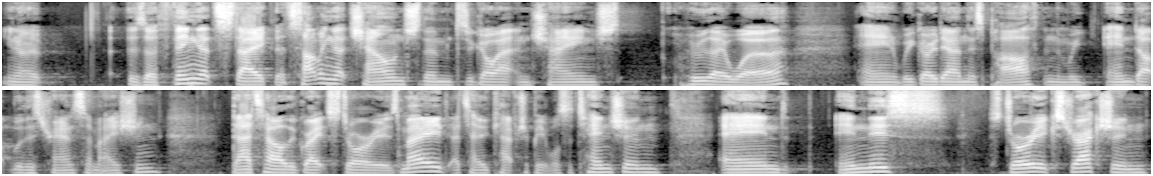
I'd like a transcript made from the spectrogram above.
you know, there's a thing at stake, that's something that challenged them to go out and change who they were, and we go down this path and we end up with this transformation. That's how the great story is made. That's how you capture people's attention. And in this story extraction,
